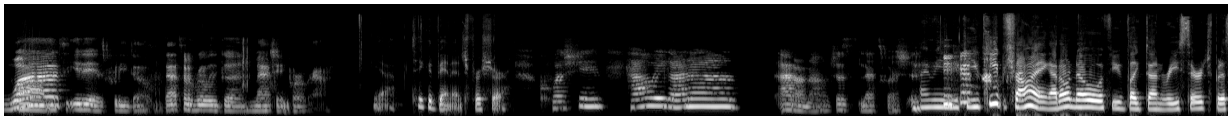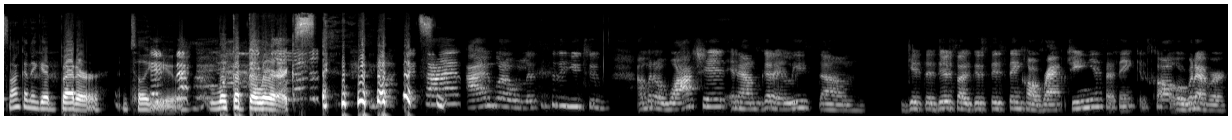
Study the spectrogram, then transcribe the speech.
What? Um, it is pretty dope. That's a really good matching program. Yeah, take advantage for sure. Question: How are we gonna? I don't know. Just next question. I mean, you keep trying. I don't know if you've like done research, but it's not going to get better until you look up the lyrics. you know, next time I'm going to listen to the YouTube. I'm going to watch it, and I'm going to at least um get the there's like this this thing called Rap Genius, I think it's called, or whatever,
